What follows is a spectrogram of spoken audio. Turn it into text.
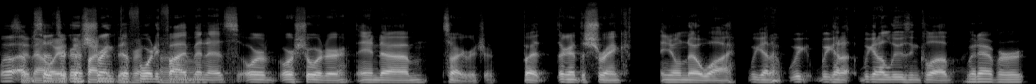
Well, So now we episodes are gonna shrink to forty five uh, minutes or or shorter. And um sorry, Richard. But they're gonna have to shrink and you'll know why. We gotta we we gotta we got a losing club. Whatever.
